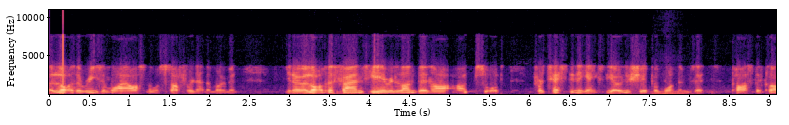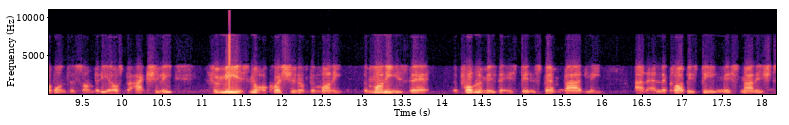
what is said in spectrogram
a lot of the reason why Arsenal are suffering at the moment. You know, a lot of the fans here in London are, are sort of protesting against the ownership and want them to pass the club on to somebody else. But actually, for me, it's not a question of the money. The money is there. The problem is that it's been spent badly, and, and the club is being mismanaged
